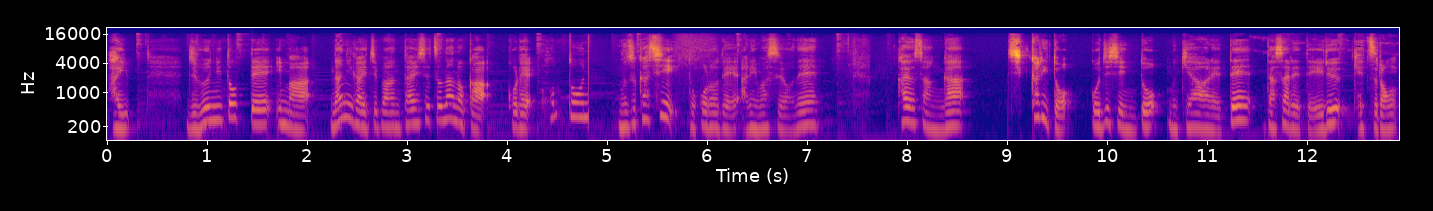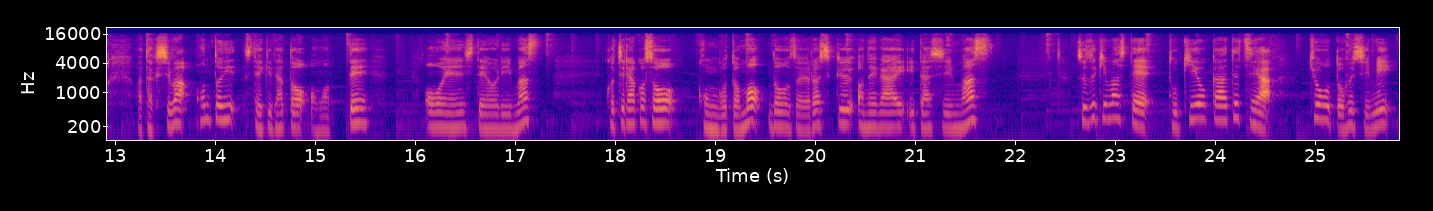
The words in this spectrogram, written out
はい。自分にとって今何が一番大切なのかこれ本当に難しいところでありますよね。かよさんがしっかりとご自身と向き合われて出されている結論私は本当に素敵だと思って応援しております。こちらこそ今後ともどうぞよろしくお願いいたします。続きまして時岡哲也京都伏見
